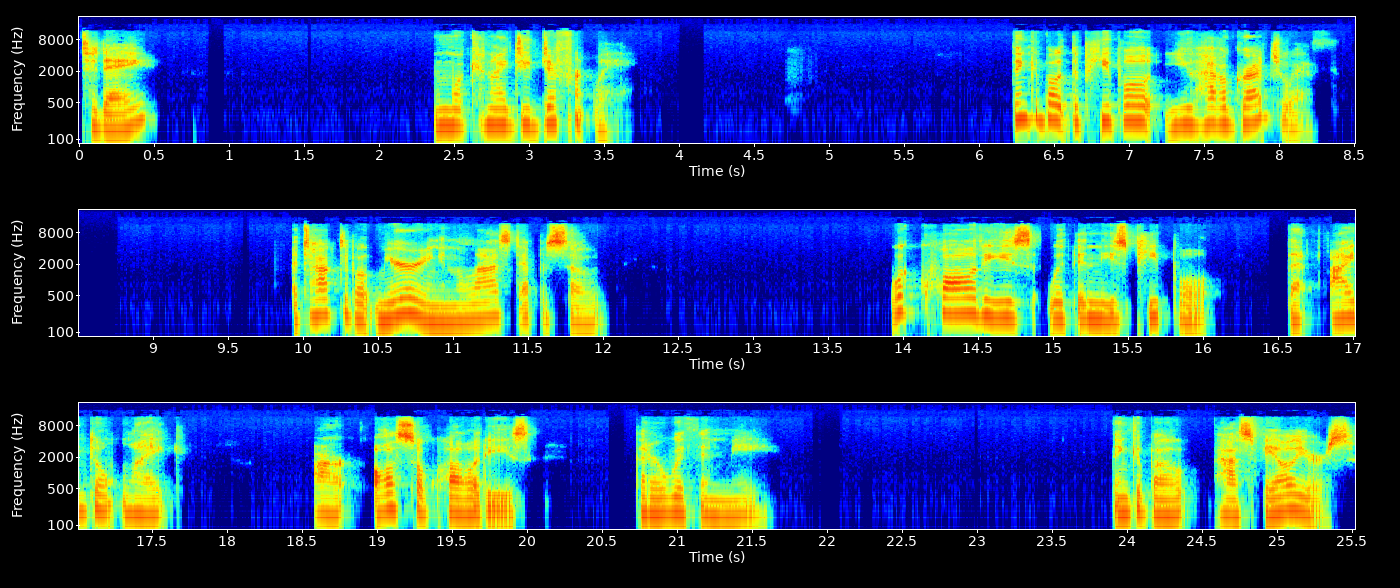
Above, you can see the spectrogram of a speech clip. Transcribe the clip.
today? And what can I do differently? Think about the people you have a grudge with. I talked about mirroring in the last episode. What qualities within these people that I don't like are also qualities that are within me. Think about past failures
